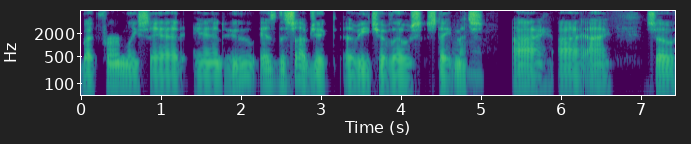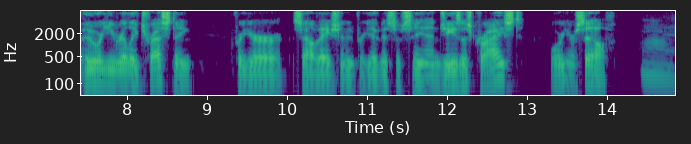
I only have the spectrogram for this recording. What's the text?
but firmly said, and who is the subject of each of those statements? Mm-hmm. I, I, I. So who are you really trusting for your salvation and forgiveness of sin? Jesus Christ or yourself? Mm.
